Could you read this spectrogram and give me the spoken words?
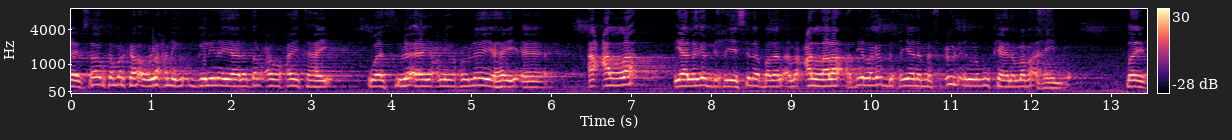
ayb sababka markaa uu laxniga u gelinayaana dabcan waxay tahay waa yacni wuxuu leeyahay acalla yaa laga bixiyey sida badan ama callala. Haddii laga bixiyana mafcuul in lagu keeno maba ahaynba ayb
